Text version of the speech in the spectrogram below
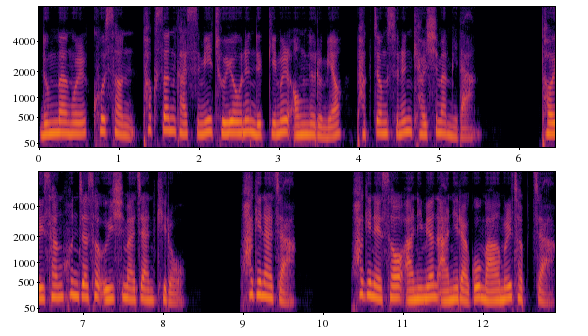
눈망울, 코선, 턱선 가슴이 조여오는 느낌을 억누르며 박정수는 결심합니다. 더 이상 혼자서 의심하지 않기로. 확인하자. 확인해서 아니면 아니라고 마음을 접자.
